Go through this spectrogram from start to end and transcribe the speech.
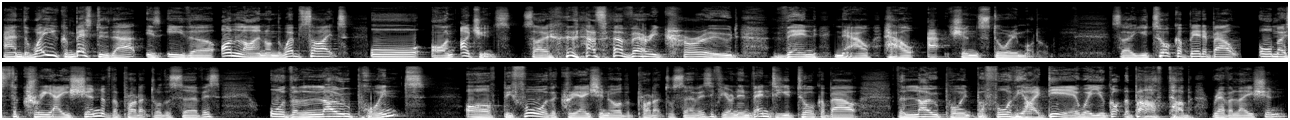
And the way you can best do that is either online on the website or on iTunes. So that's a very crude then, now, how action story model. So you talk a bit about almost the creation of the product or the service or the low point of before the creation or the product or service. If you're an inventor, you'd talk about the low point before the idea where you got the bathtub revelation.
